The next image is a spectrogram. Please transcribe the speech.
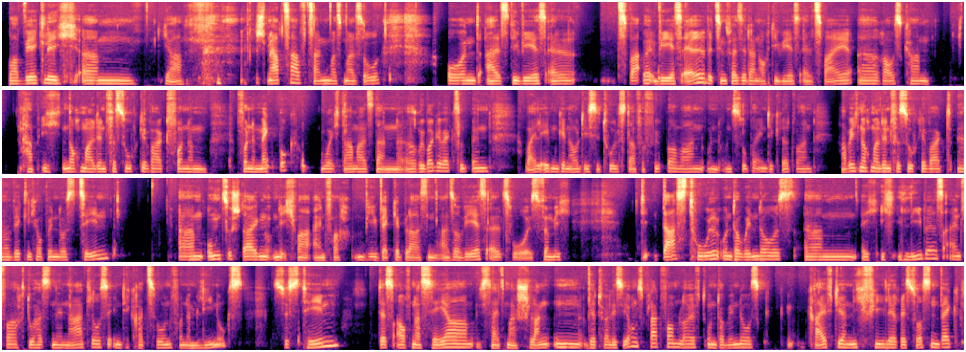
war wirklich ähm, ja, schmerzhaft, sagen wir es mal so. Und als die WSL 2, äh, WSL beziehungsweise dann auch die WSL 2 äh, rauskam, habe ich nochmal den Versuch gewagt von einem, von einem MacBook, wo ich damals dann äh, rüber gewechselt bin, weil eben genau diese Tools da verfügbar waren und, und super integriert waren, habe ich nochmal den Versuch gewagt, äh, wirklich auf Windows 10 ähm, umzusteigen und ich war einfach wie weggeblasen. Also WSL 2 ist für mich die, das Tool unter Windows. Ähm, ich, ich liebe es einfach. Du hast eine nahtlose Integration von einem Linux-System das auf einer sehr, ich sage jetzt mal, schlanken Virtualisierungsplattform läuft unter Windows, greift dir nicht viele Ressourcen weg.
